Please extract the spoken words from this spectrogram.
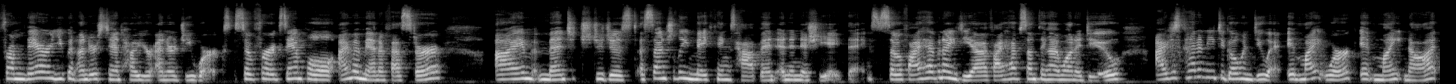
from there, you can understand how your energy works. So for example, I'm a manifestor. I'm meant to just essentially make things happen and initiate things. So if I have an idea, if I have something I want to do, I just kind of need to go and do it. It might work, it might not.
